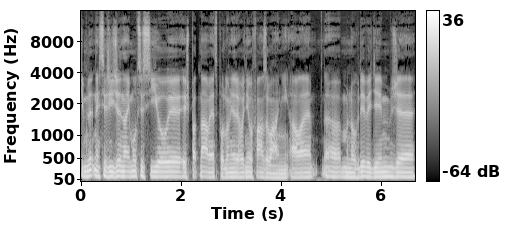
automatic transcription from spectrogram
tím nechci říct, že najmout si CEO je, je špatná věc, podle mě jde hodně o fázování, ale uh, mnohdy vidím, že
